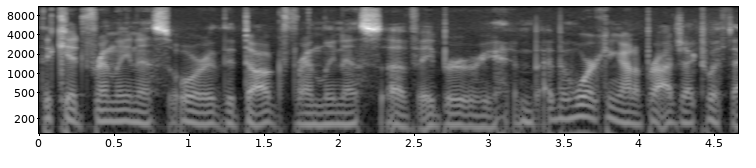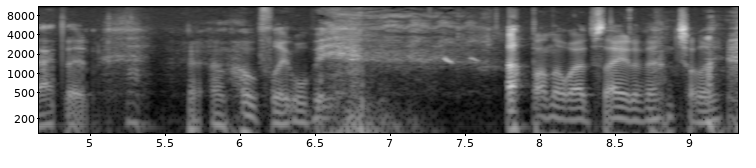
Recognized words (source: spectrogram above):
the kid friendliness or the dog friendliness of a brewery. I've been working on a project with that that um, hopefully will be up on the website eventually.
